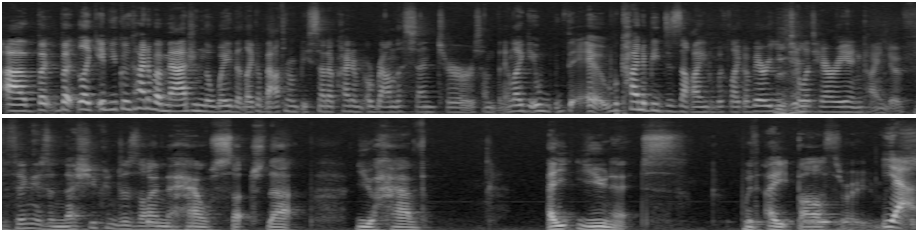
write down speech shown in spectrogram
Uh, but but like if you can kind of imagine the way that like a bathroom would be set up kind of around the center or something like it, it would kind of be designed with like a very thing- utilitarian kind of the thing is, unless you can design the house such that you have eight units with eight bathrooms, yeah.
